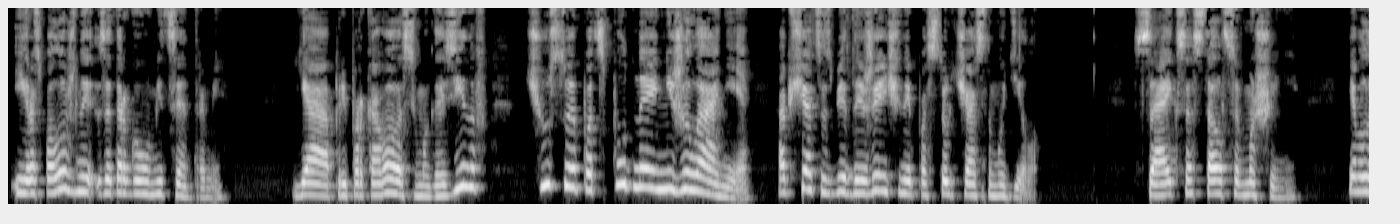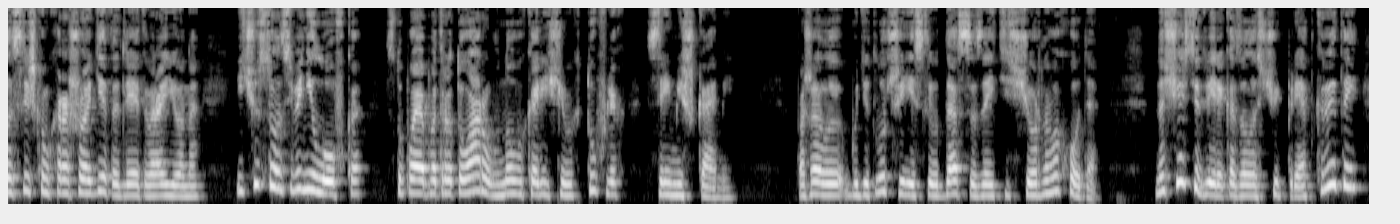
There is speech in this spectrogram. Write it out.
и расположенной за торговыми центрами. Я припарковалась у магазинов, чувствуя подспудное нежелание общаться с бедной женщиной по столь частному делу. Сайкс остался в машине. Я была слишком хорошо одета для этого района и чувствовала себя неловко, ступая по тротуару в новых коричневых туфлях с ремешками. Пожалуй, будет лучше, если удастся зайти с черного хода. На счастье, дверь оказалась чуть приоткрытой,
